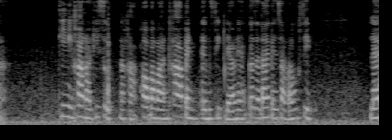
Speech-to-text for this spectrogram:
355 ที่มีค่าน้อยที่สุดนะคะ พอประมาณค่าเป็นเต็ม 10 แล้วเนี่ยก็จะได้เป็น 360 และ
